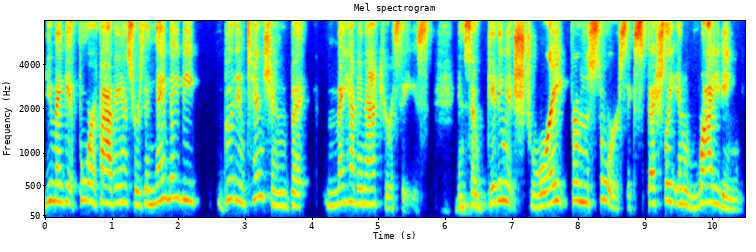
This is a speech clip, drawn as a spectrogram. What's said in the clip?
you may get four or five answers and they may be good intention, but may have inaccuracies. And so hmm. getting it straight from the source, especially in writing,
